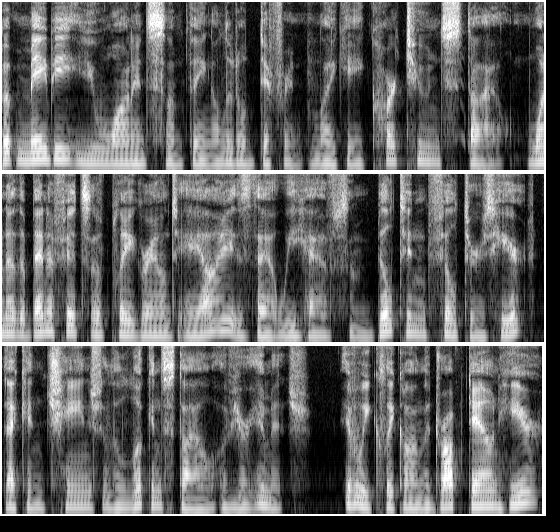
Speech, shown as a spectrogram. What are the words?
But maybe you wanted something a little different, like a cartoon style. One of the benefits of Playground AI is that we have some built-in filters here that can change the look and style of your image. If we click on the drop down here,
